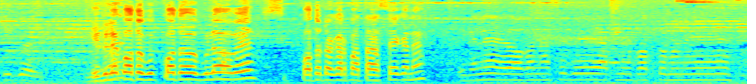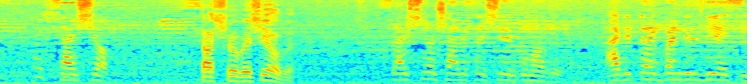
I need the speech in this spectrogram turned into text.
কি কই এগুলো কত কতগুলো হবে? কত টাকার পাতা আছে এখানে? এখানে ওখানে আছে যে আপনার বর্তমানে চারশো। চারশো বেশি হবে? চারশো সাড়ে চারশো এরকম হবে। আগে তো এক বান্ডিল দিয়েছি।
